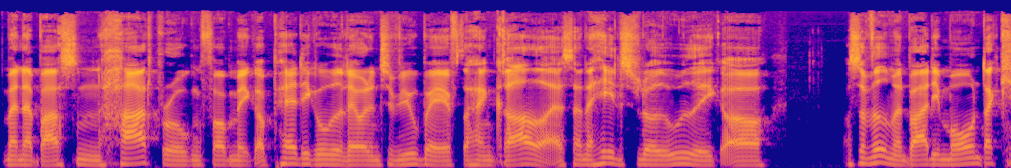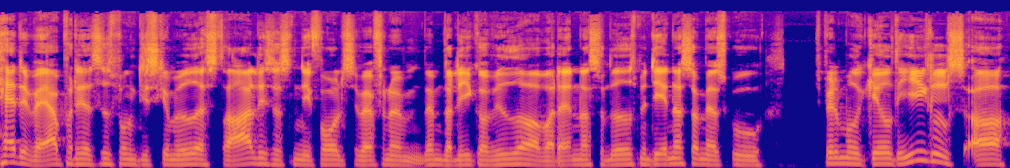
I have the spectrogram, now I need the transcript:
man er bare sådan heartbroken for dem, ikke? Og Patty går ud og laver et interview bagefter, han græder, altså han er helt slået ud, ikke? Og, og så ved man bare, at i morgen, der kan det være på det her tidspunkt, de skal møde Astralis, og sådan i forhold til, hvad for hvem der lige går videre, og hvordan og således. Men de ender som, at jeg skulle spille mod Guild Eagles, og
